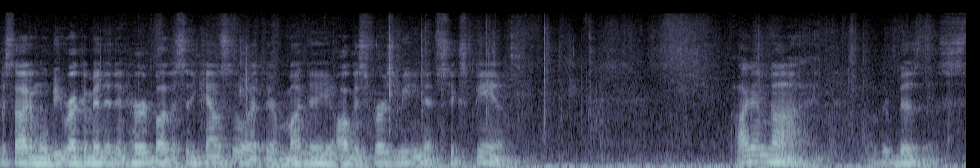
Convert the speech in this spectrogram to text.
This item will be recommended and heard by the city council at their Monday, August first meeting at six P M. Item nine, other business.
